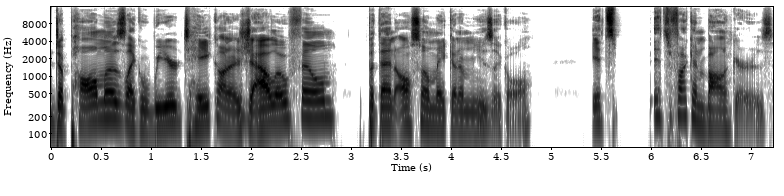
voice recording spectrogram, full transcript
De Palma's like weird take on a Giallo film, but then also making a musical. It's it's fucking bonkers.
